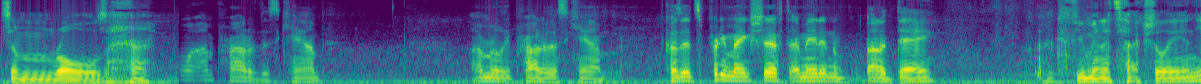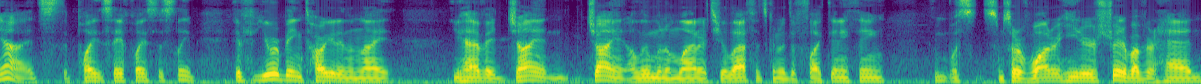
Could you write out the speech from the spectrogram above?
some rolls. proud of this camp. I'm really proud of this camp because it's pretty makeshift. I made it in about a day a few minutes actually, and yeah, it's the place, safe place to sleep. If you're being targeted in the night, you have a giant, giant aluminum ladder to your left. It's going to deflect anything with some sort of water heater straight above your head.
